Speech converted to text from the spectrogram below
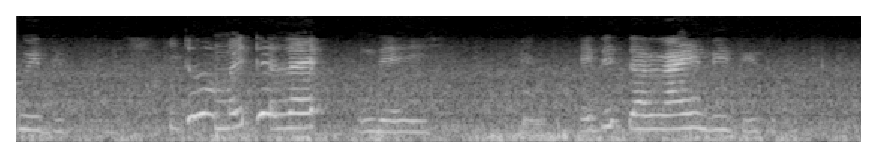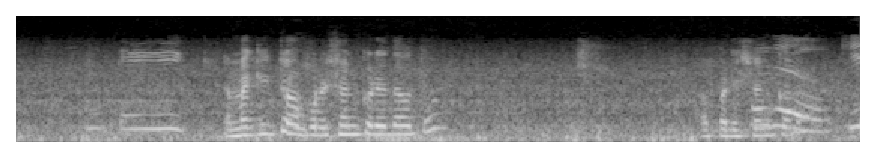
করে দিচ্ছি কিন্তু আমি তেলে দাও। এটি তেলাই দিচ্ছি আমাকে একটু অপারেশন করে দাও তো। অপারেশন করো কি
